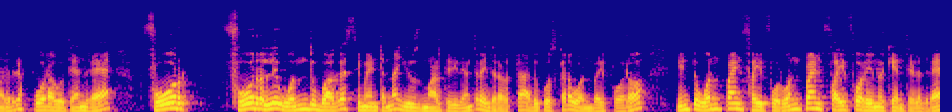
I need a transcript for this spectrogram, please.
ಮಾಡಿದ್ರೆ ಫೋರ್ ಆಗುತ್ತೆ. ಅಂದರೆ ಫೋರ್ ಫೋರಲ್ಲಿ ಒಂದು ಭಾಗ ಸಿಮೆಂಟನ್ನು ಯೂಸ್ ಮಾಡ್ತಿದ್ದೀವಿ ಅಂತ ಇದರ ಅರ್ಥ. ಅದಕ್ಕೋಸ್ಕರ one by four into one point five four one point five four ಏನಕ್ಕೆ ಅಂತ ಹೇಳಿದ್ರೆ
